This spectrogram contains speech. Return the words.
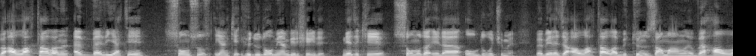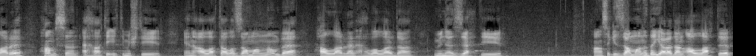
və Allah Taala'nın əvvəliyyəti sonsuz, yəni ki, hüdudu olmayan bir şeydir. Necə ki, sonu da elə olduğu kimi. Və beləcə Allah Taala bütün zamanı və halları hamısını əhatə etmişdir. Yəni Allah Taala zamandan və hallardan, əhvallardan münezzəhdir. Hansı ki zamanı da yaradan Allahdır,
